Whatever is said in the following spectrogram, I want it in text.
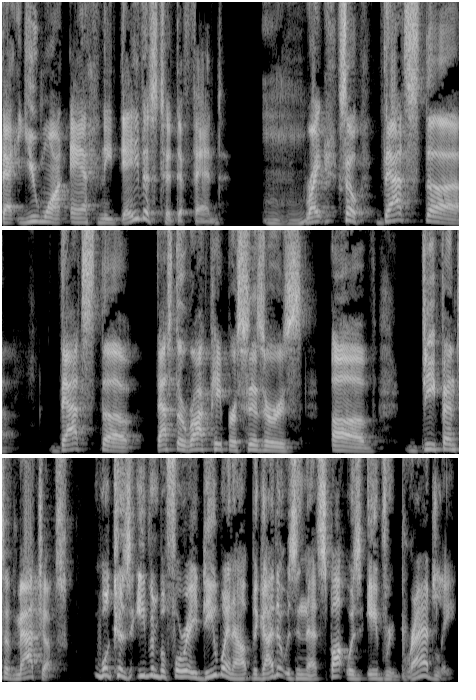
that you want Anthony Davis to defend Mm-hmm. Right. So that's the that's the that's the rock paper scissors of defensive matchups. Well, because even before AD went out, the guy that was in that spot was Avery Bradley.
